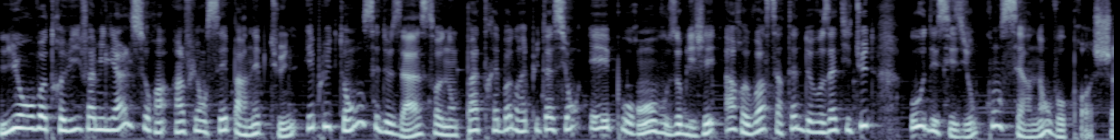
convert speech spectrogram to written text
Lion, votre vie familiale sera influencée par Neptune et Pluton. Ces deux astres n'ont pas très bonne réputation et pourront vous obliger à revoir certaines de vos attitudes ou décisions concernant vos proches.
